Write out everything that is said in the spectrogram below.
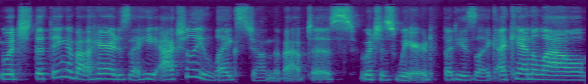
Which the thing about Herod is that he actually likes John the Baptist, which is weird, but he's like, I can't allow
